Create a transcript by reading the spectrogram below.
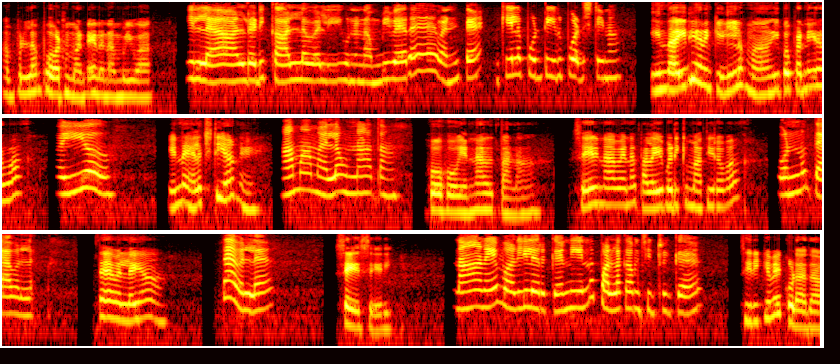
அப்படிலாம் போட மாட்டேன் என்ன நம்பி வா. இல்லை ஆல்ரெடி காலில் வலி உன்னை நம்பி வேற வந்துட்டேன். கீழே போட்டு இருப்பு அடிச்சிட்டேனா? இந்த ஐடியா எனக்கு இல்லைம்மா இப்போ பண்ணிடவா? ஐயோ. என்ன இழைச்சிட்டியானே ஆமாம் ஆமாம் எல்லாம் உன்னா தான் ஓஹோ என்ன தானா? சரி நான் வேணா பழையபடிக்கு மாத்திரவா ஒன்றும் தேவையில்ல. தேவையில்லையா? தேவையில்ல. சரி சரி. நானே வழியில் இருக்கேன். நீ என்ன பல்ல காமிச்சிட்டு இருக்க? சிரிக்கவே கூடாதா?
